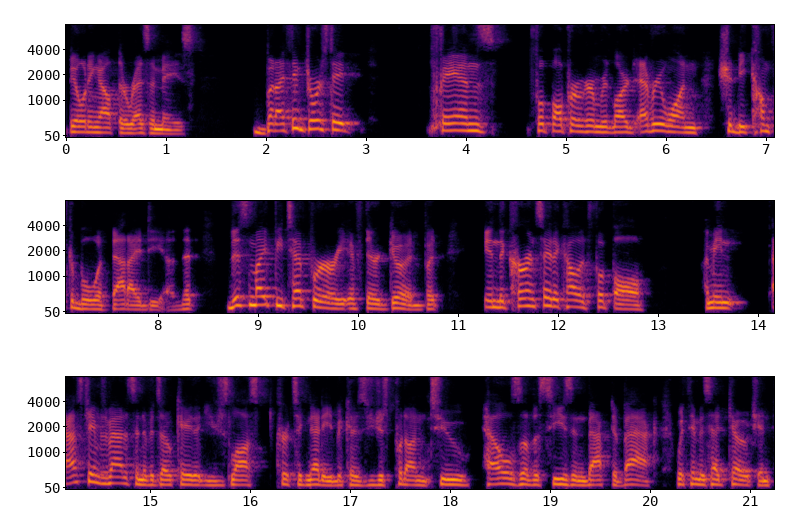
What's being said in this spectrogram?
building out their resumes. But I think Georgia State fans, football program at large, everyone should be comfortable with that idea that this might be temporary if they're good, but in the current state of college football, I mean, ask James Madison if it's okay that you just lost Curt Cignetti because you just put on two hells of a season back to back with him as head coach. And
